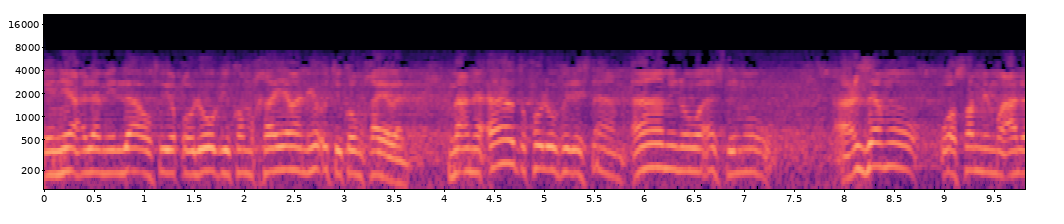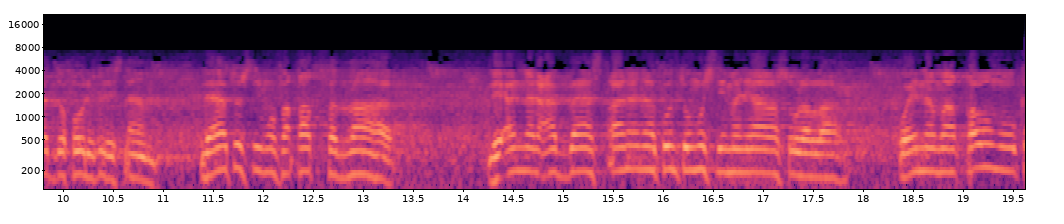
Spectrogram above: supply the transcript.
إن يعلم الله في قلوبكم خيرا يؤتكم خيرا. معنى أدخلوا في الإسلام آمنوا وأسلموا أعزموا وصمموا على الدخول في الإسلام. لا تسلموا فقط في الظاهر لأن العباس قال أنا كنت مسلما يا رسول الله. وإنما قومك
